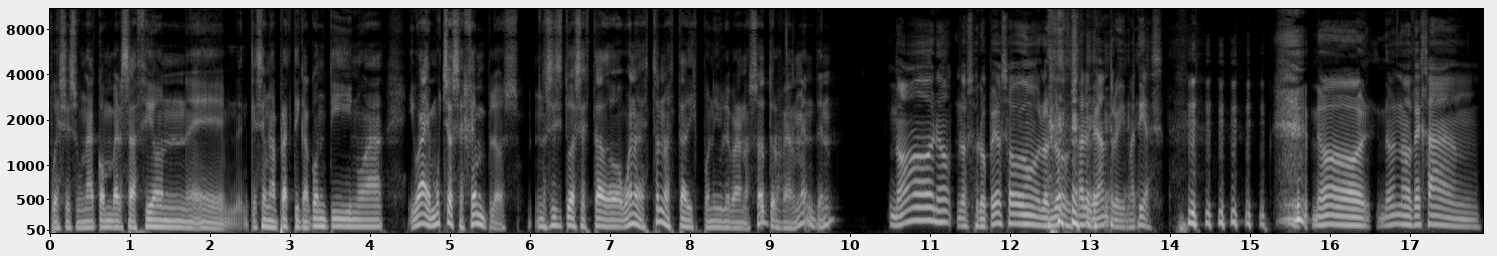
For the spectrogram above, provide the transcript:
pues es una conversación eh, que sea una práctica continua. Y bueno, hay muchos ejemplos. No sé si tú has estado, bueno, esto no está disponible para nosotros realmente, ¿no? No, no, los europeos son los nuevos usuarios de Android, Matías. no, no nos dejan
